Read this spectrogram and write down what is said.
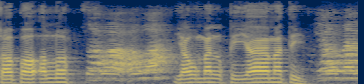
Sapa Allah. Yaumal qiyamati. Yaumal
